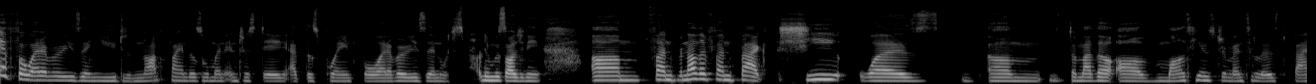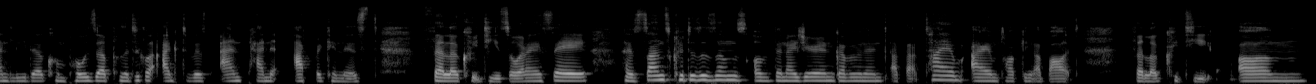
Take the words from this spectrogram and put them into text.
if for whatever reason you do not find this woman interesting at this point for whatever reason which is probably misogyny um fun for another fun fact she was um the mother of multi-instrumentalist band leader composer political activist and pan-africanist Fela Kuti. So when i say her son's criticisms of the nigerian government at that time i am talking about Fela Kuti. Um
